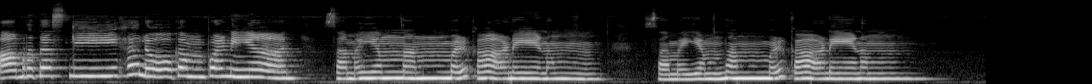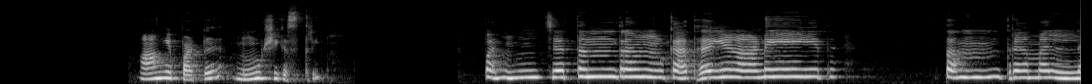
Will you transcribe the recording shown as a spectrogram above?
അമൃത സ്നേഹലോകം പണിയാൻ സമയം നമ്മൾ കാണേണം. സമയം നമ്മൾ കാണേണം. ആംഗ്യപ്പാട്ട് മൂഷിക സ്ത്രീ പഞ്ചതന്ത്രം കഥയാണേത്. തന്ത്രമല്ല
